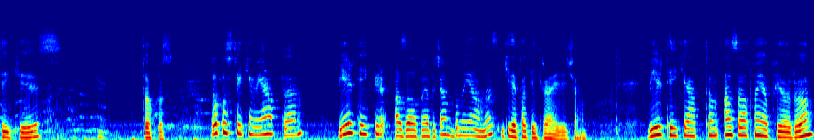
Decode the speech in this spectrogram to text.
8 9 9 tekimi yaptım. Bir tek bir azaltma yapacağım. Bunu yalnız iki defa tekrar edeceğim. Bir tek yaptım. Azaltma yapıyorum.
